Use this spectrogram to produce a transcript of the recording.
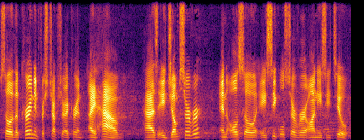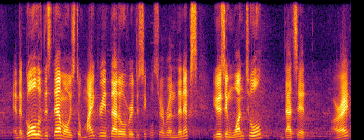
so the current infrastructure I current I have has a jump server and also a SQL Server on EC2. And the goal of this demo is to migrate that over to SQL Server on Linux using one tool. That's it. All right?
